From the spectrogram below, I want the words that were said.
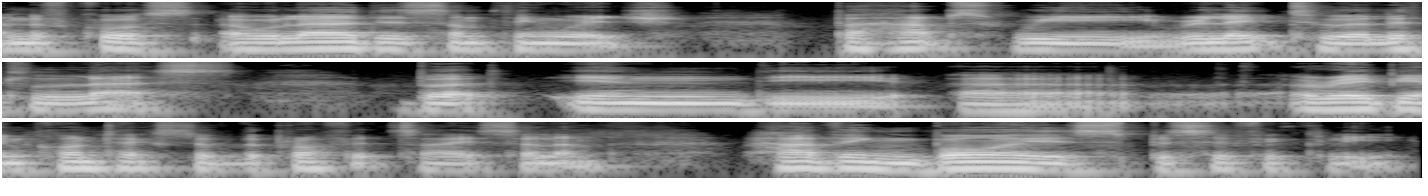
And of course, awlad is something which perhaps we relate to a little less, but in the uh, Arabian context of the Prophet having boys specifically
